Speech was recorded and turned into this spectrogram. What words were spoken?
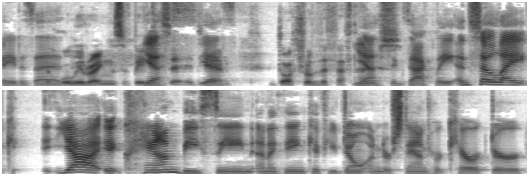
Betazed the holy and, rings of beta yes, z yes. yeah. Daughter of the fifth yes, house. yes exactly. And so like yeah it can be seen and i think if you don't understand her character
